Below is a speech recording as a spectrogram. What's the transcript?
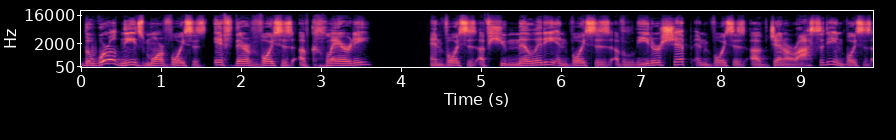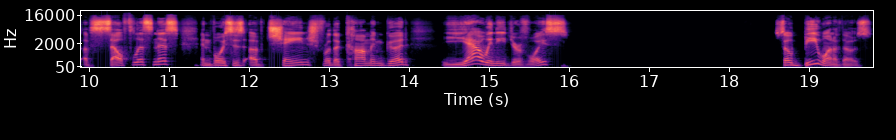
The world needs more voices if they're voices of clarity and voices of humility and voices of leadership and voices of generosity and voices of selflessness and voices of change for the common good. Yeah, we need your voice. So be one of those.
